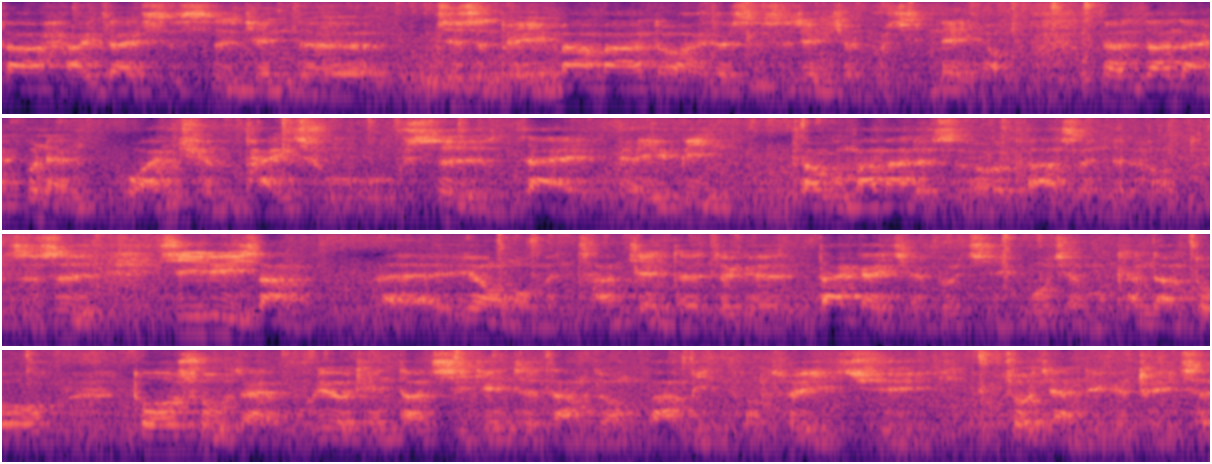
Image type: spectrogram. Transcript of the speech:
他还在十四天的，即使陪妈妈都还在十四天潜伏期内哦，那当然不能完全排除是在陪病照顾妈妈的时候发生的哦，只是几率上。呃，用我们常见的这个大概潜伏期，目前我们看到多多数在五六天到七天这当中发病，所以去做这样的一个推测。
